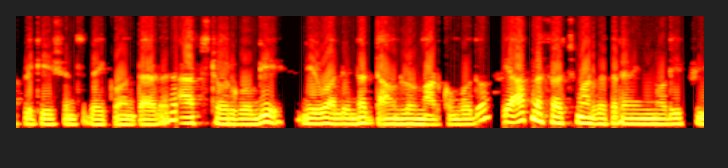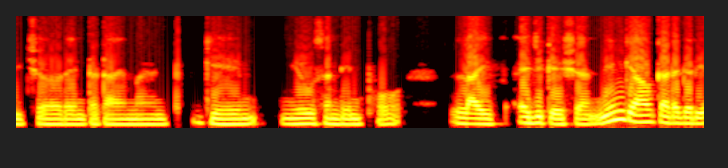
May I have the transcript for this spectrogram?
ಅಪ್ಲಿಕೇಶನ್ಸ್ ಬೇಕು ಅಂತ ಹೇಳಿದ್ರೆ ಆಪ್ ಸ್ಟೋರ್ಗೆ ಹೋಗಿ ನೀವು ಅಲ್ಲಿಂದ ಡೌನ್ಲೋಡ್ ಮಾಡ್ಕೊಬಹುದು ಈ ಆಪ್ನ ಸರ್ಚ್ ಮಾಡ್ಬೇಕಾದ್ರೆ ನಿಮ್ಗೆ ನೋಡಿ featured entertainment game news and info life education ನಿಮ್ಗೆ ಯಾವ ಕ್ಯಾಟಗರಿ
